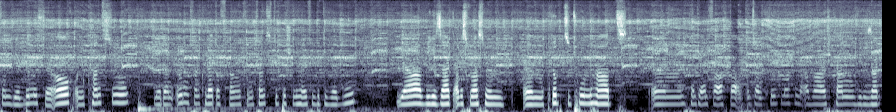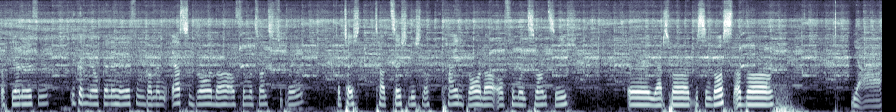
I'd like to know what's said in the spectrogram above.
von dir bin ich ja auch. Und kannst du mir dann irgendwann Colette Rang 25 zu pushen helfen? Bitte sehr gut. Ja, wie gesagt, alles was mit dem ähm, Club zu tun hat, ähm, könnt ihr einfach da auf unserem Club machen. Aber ich kann, wie gesagt, auch gerne helfen. Ihr könnt mir auch gerne helfen, bei meinem ersten Brawler auf 25 zu bringen. Ich tatsächlich noch kein Brawler auf 25. Äh, ja, das war ein bisschen lost, aber ja.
